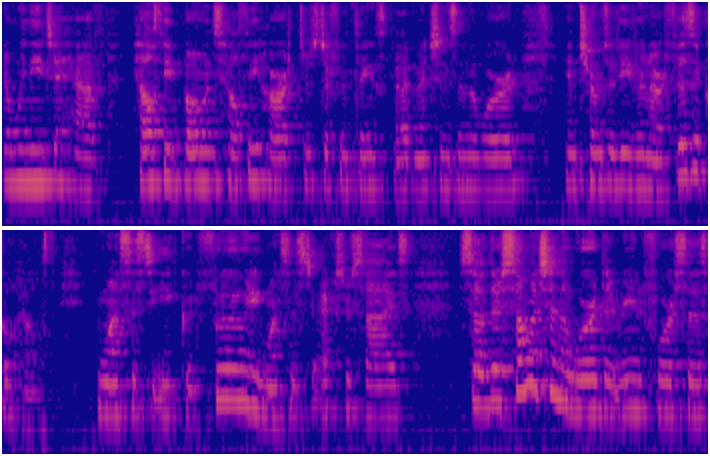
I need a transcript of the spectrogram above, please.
and we need to have healthy bones, healthy heart. There's different things God mentions in the Word in terms of even our physical health. He wants us to eat good food, He wants us to exercise. So there's so much in the Word that reinforces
